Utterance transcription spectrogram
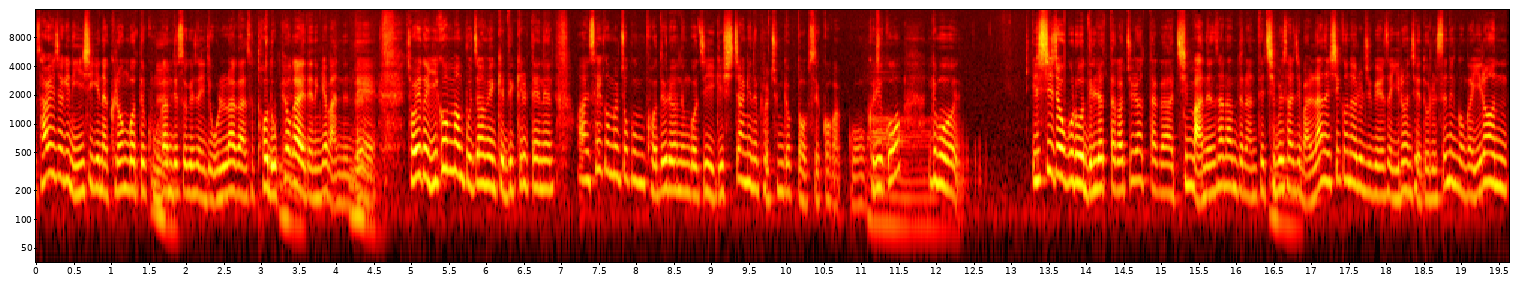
사회적인 인식이나 그런 것들 공감대 네. 속에서 이제 올라가서 더 높여가야 되는 게 맞는데 네. 저희가 이것만 보자면 이렇게 느낄 때는 아 세금을 조금 거두려는 거지 이게 시장에는 별 충격도 없을 것 같고 그리고 아. 이게 뭐 일시적으로 늘렸다가 줄였다가 집 많은 사람들한테 집을 사지 말라는 시그널을 주기 위해서 이런 제도를 쓰는 건가 이런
